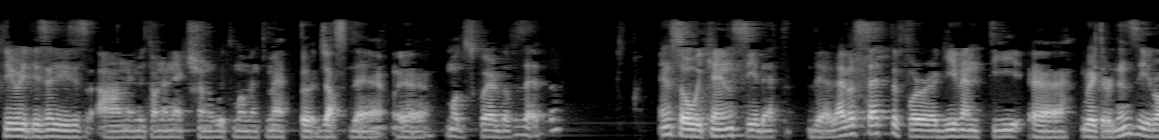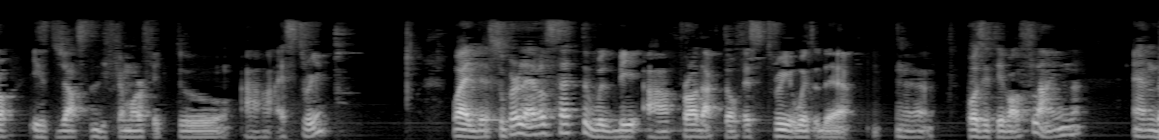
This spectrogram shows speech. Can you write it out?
Clearly, this is an Hamiltonian action with moment map just the uh, mod squared of z. And so we can see that the level set for a given t uh, greater than 0 is just diffeomorphic to uh, S3, while the super level set will be a product of S3 with the uh, positive half line, and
